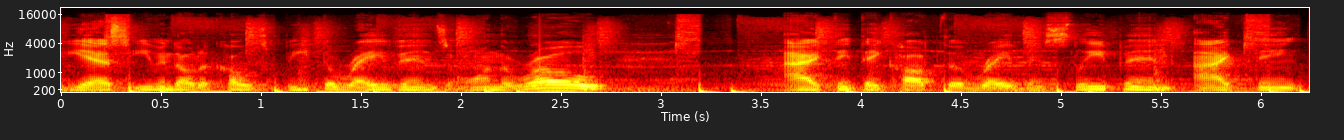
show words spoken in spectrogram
yes, even though the Colts beat the Ravens on the road, I think they caught the Ravens sleeping. I think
